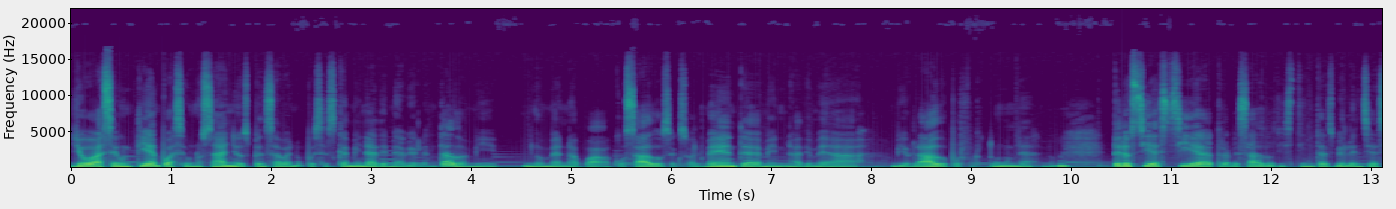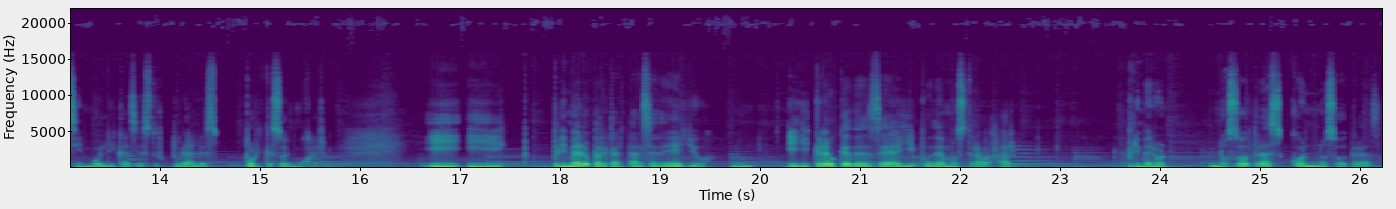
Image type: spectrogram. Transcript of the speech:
yo hace un tiempo, hace unos años, pensaba, no, pues es que a mí nadie me ha violentado, a mí no me han acosado sexualmente, a mí nadie me ha violado por fortuna, ¿no? pero sí, sí he atravesado distintas violencias simbólicas y estructurales porque soy mujer. Y, primero percatarse de ello, ¿no? y creo que desde ahí podemos trabajar primero nosotras con nosotras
